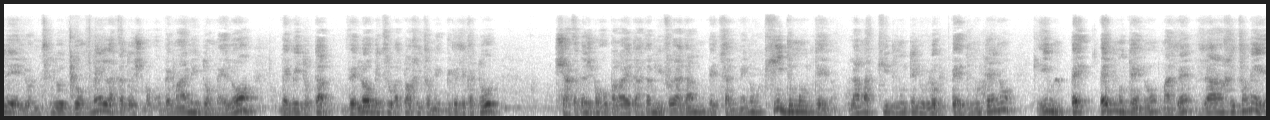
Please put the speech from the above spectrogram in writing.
לעליון, צריך להיות דומה לקדוש ברוך הוא. במה אני דומה לו? במידותיו, ולא בצורתו החיצונית. בגלל זה כתוב שהקדוש ברוך הוא ברא את האדם, נברא אדם בצלמנו כדמותנו. למה כדמותנו ולא בדמותנו? כי אם בדמותנו, מה זה? זה החיצוני.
